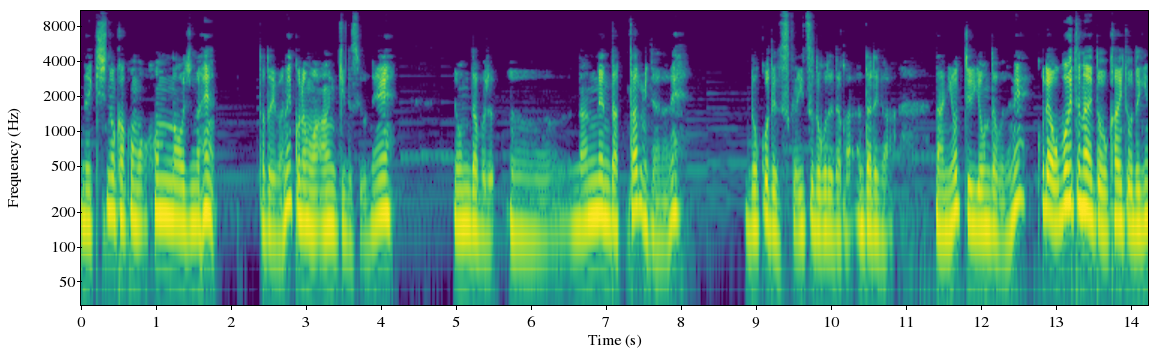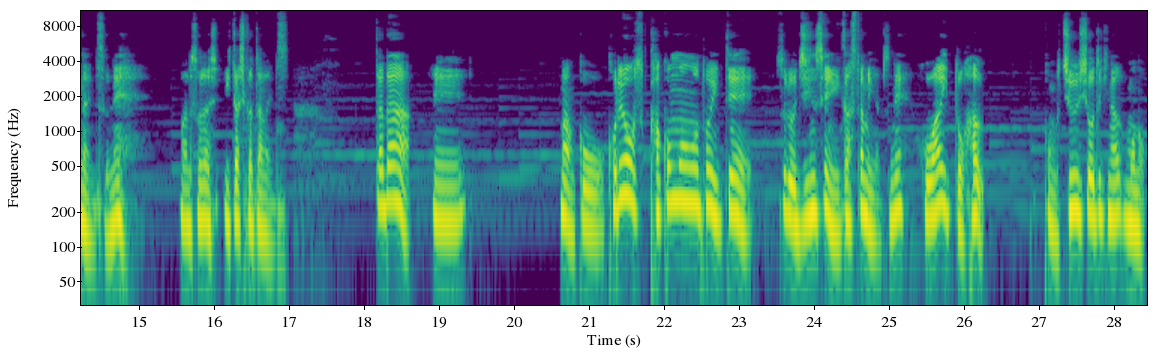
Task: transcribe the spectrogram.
歴史の過去問、本能寺の変。例えばね、これも暗記ですよね。4W、うーん、何年だった？みたいなね。どこでですか？いつどこでだか、誰が？何を？っていう 4W でね。これは覚えてないと回答できないんですよね。まあ、それは致し方ないです。ただ、えーまあ、こう、これを過去問を解いて、それを人生に生かすためにはですね、ホワイト、ハウ、この抽象的なもの、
